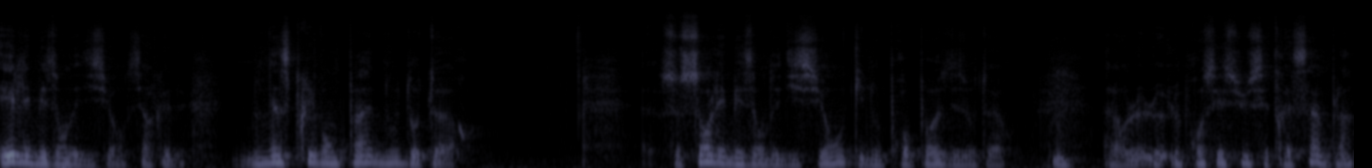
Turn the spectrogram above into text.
et les maisons d'édition. C'est-à-dire que nous n'inscrivons pas, nous, d'auteurs. Ce sont les maisons d'édition qui nous proposent des auteurs. Hmm. Alors le, processus est très simple. Hein.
